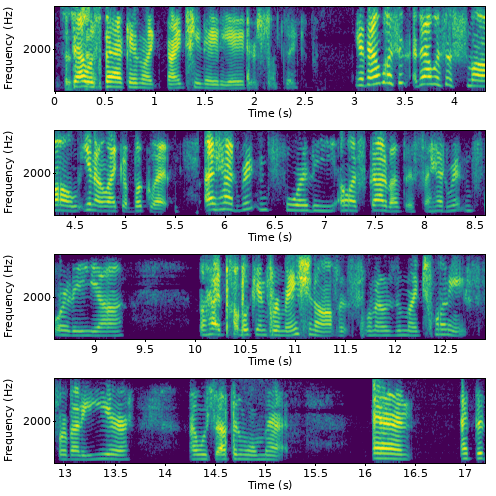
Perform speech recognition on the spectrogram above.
Just that to... was back in like 1988 or something. Yeah, that wasn't that was a small, you know, like a booklet. I had written for the oh, I forgot about this. I had written for the uh Baha'i Public Information Office when I was in my 20s for about a year. I was up in Wilmette. And at the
